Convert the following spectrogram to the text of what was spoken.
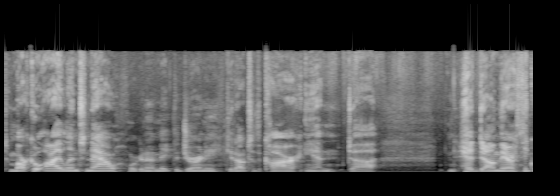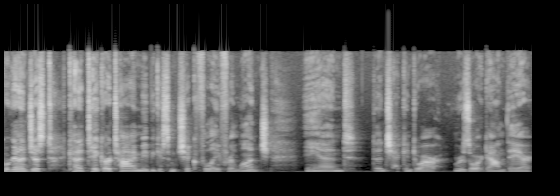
to Marco Island now. We're going to make the journey, get out to the car, and uh, head down there. I think we're going to just kind of take our time, maybe get some Chick fil A for lunch, and then check into our resort down there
